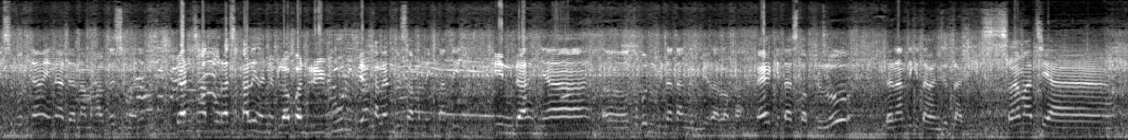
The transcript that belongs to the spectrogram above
Disebutnya ini ada enam halte semuanya. Dan sangat murah sekali hanya 8.000 rupiah. Kalian bisa menikmati indahnya eh, kebun binatang Gembira Loka. Oke kita stop dulu. Dan nanti kita lanjut lagi. Selamat siang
